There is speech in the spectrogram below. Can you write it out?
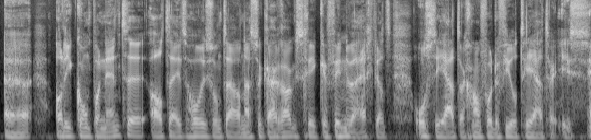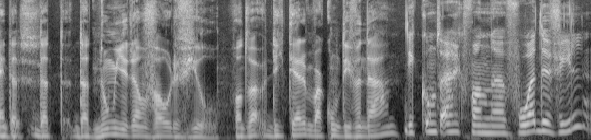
eh, al die componenten altijd horizontaal naast elkaar rangschikken, vinden we eigenlijk dat ons theater gewoon Vaudeville theater is. En dat, Dus- dat, dat noem je dan vaudeville. Want wa- die term, waar komt die vandaan? Die komt eigenlijk van eh, voix de ville,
